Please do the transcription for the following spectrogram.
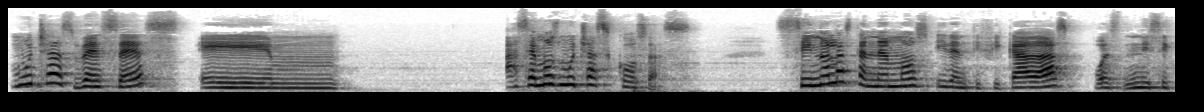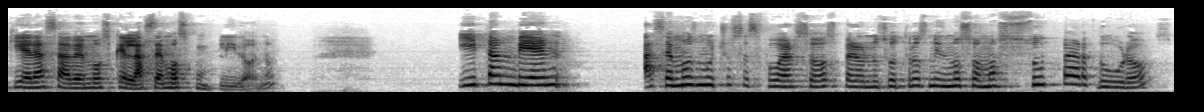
Muchas veces em, hacemos muchas cosas. Si no las tenemos identificadas, pues ni siquiera sabemos que las hemos cumplido, ¿no? Y también hacemos muchos esfuerzos, pero nosotros mismos somos súper duros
